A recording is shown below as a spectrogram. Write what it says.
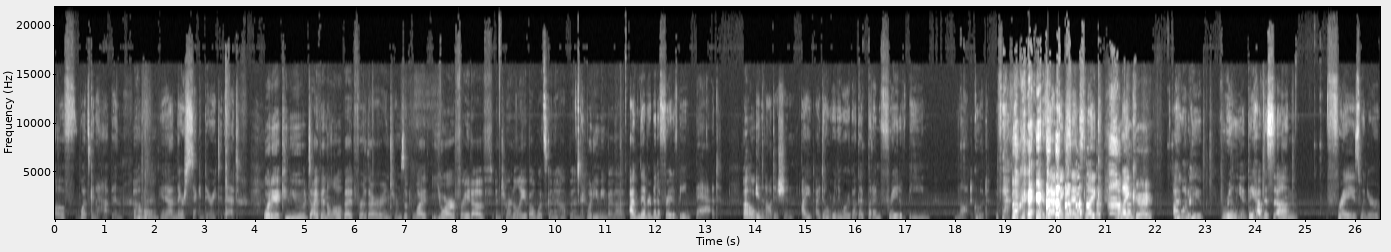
of what's going to happen. oh. Yeah, and they're secondary to that. What do you, can you dive in a little bit further in terms of what you're afraid of internally about what's going to happen? What do you mean by that? I've never been afraid of being bad Oh, in an audition. I, I don't really worry about that, but I'm afraid of being not good. If that okay. if that makes sense. Like like okay. I want to be brilliant. They have this um, phrase when you're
